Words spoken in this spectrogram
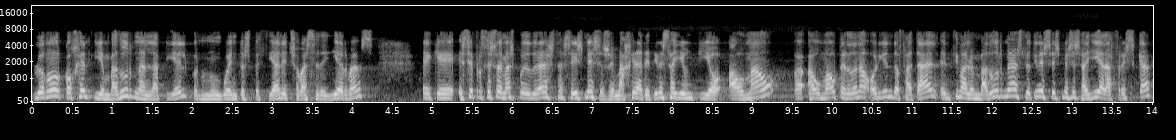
Luego cogen y embadurnan la piel con un ungüento especial hecho a base de hierbas eh, que ese proceso además puede durar hasta seis meses. O imagínate, tienes ahí un tío ahumado, ahumado, perdona, oliendo fatal, encima lo embadurnas, lo tienes seis meses allí a la fresca.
